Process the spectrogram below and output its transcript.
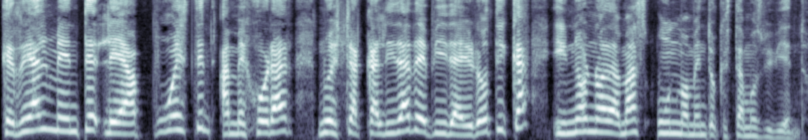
que realmente le apuesten a mejorar nuestra calidad de vida erótica y no nada más un momento que estamos viviendo.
